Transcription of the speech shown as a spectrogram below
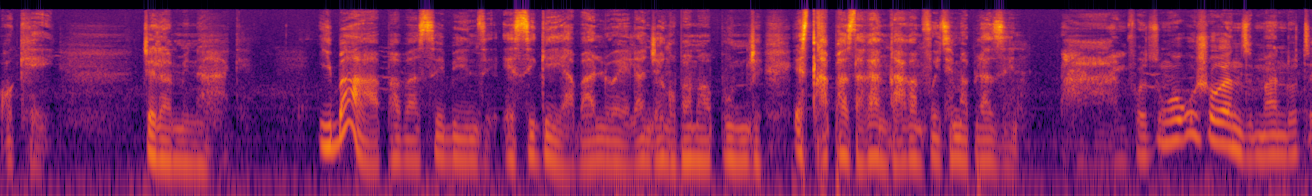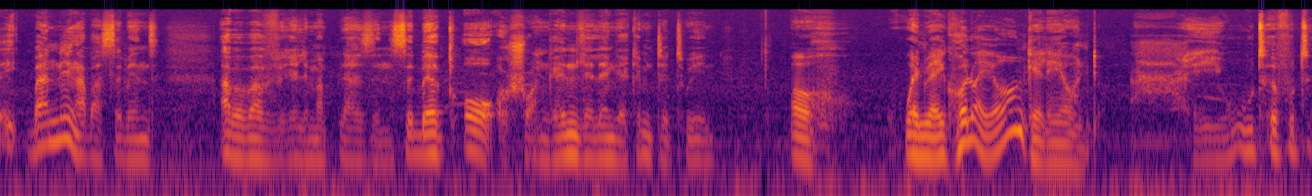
Okay. Tshela mina ke. Ibapha abasebenzi esike yabalwela njengoba amabhunje esichaphaza kangaka mfowethu emaplazini. Hayi mfowethu ngokusho kanzimande uthi baningi abasebenzi ababavikela emaplazini sebexoshwa ngendlela engekho emthethweni. Oh, wena uyayikholwa yonke leyo nto. Hayi uthe futhi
